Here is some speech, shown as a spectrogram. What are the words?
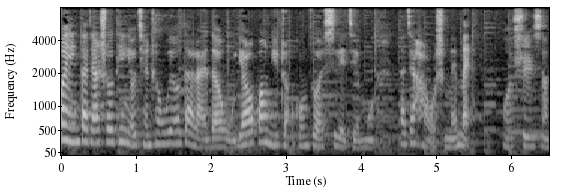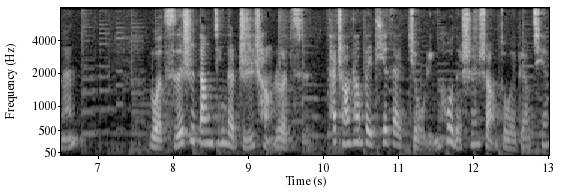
欢迎大家收听由前程无忧带来的“五幺帮你找工作”系列节目。大家好，我是美美，我是小南。裸辞是当今的职场热词，它常常被贴在九零后的身上作为标签，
